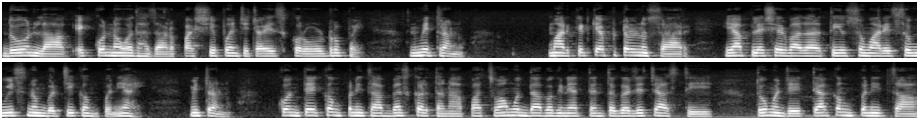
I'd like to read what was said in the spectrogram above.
दोन लाख एकोणनव्वद हजार पाचशे पंचेचाळीस करोड रुपये. आणि मित्रांनो मार्केट कॅपिटलनुसार हे आपल्या शेअर बाजारातील सुमारे सव्वीस नंबरची कंपनी आहे. मित्रांनो कोणत्याही कंपनीचा अभ्यास करताना पाचवा मुद्दा बघणे अत्यंत गरजेचे असते. तो म्हणजे त्या कंपनीचा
